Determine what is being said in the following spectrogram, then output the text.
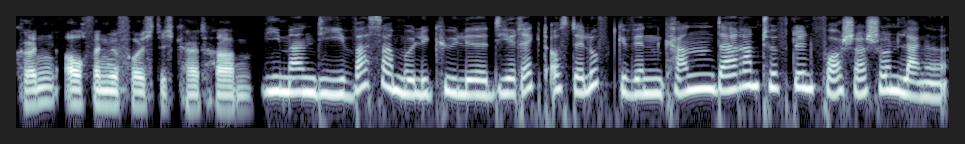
können, auch wenn wir Feuchtigkeit haben. Wie man die Wassermoleküle direkt aus der Luft gewinnen kann, daran tüfteln Forscher schon lange.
